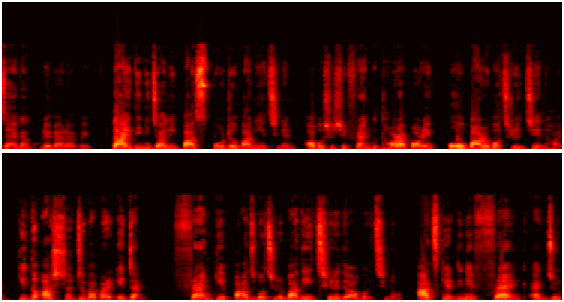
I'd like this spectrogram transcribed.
জায়গা ঘুরে বেড়াবে। তাই তিনি জালি, পাসপোর্টও বানিয়েছিলেন। অবশেষে ফ্র্যাঙ্ক ধরা পড়ে ও বারো বছরের জেল হয়। কিন্তু আশ্চর্য ব্যাপার এটাই ফ্র্যাঙ্ককে পাঁচ বছর বাদেই ছেড়ে দেওয়া হয়েছিল। আজকের দিনে ফ্র্যাঙ্ক একজন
